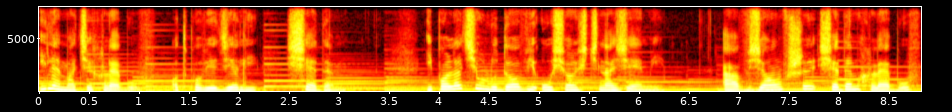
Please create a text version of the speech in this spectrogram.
Ile macie chlebów? Odpowiedzieli: Siedem. I polecił ludowi usiąść na ziemi. A wziąwszy siedem chlebów,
